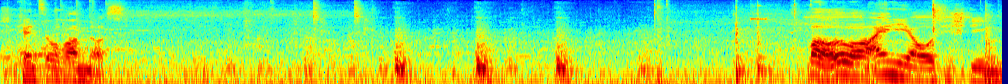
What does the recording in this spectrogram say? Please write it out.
Ich kenne es auch anders. Wow, da war einige ausgestiegen.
